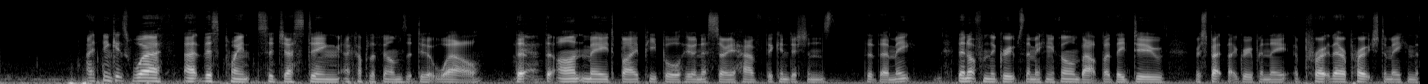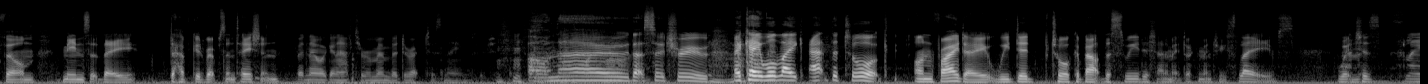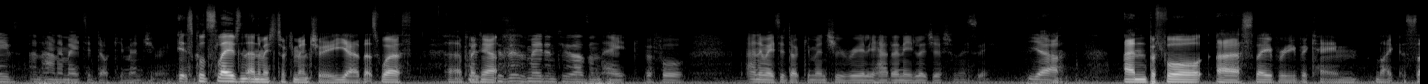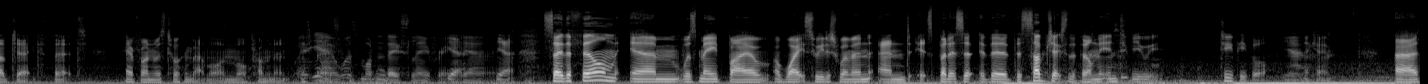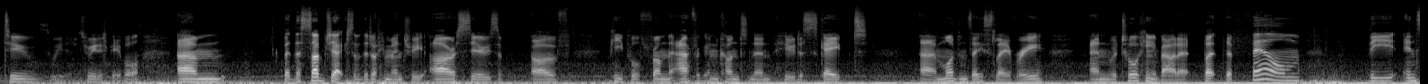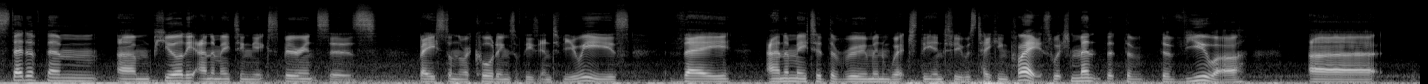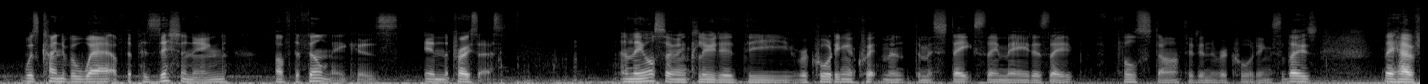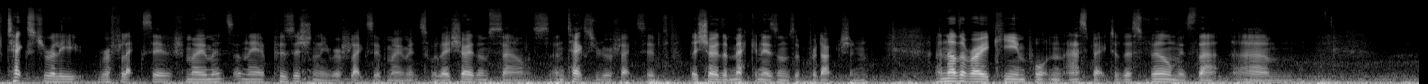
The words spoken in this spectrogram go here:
I think it's worth at this point suggesting a couple of films that do it well, that Yeah. that aren't made by people who necessarily have the conditions that they're make. They're not from the groups they're making a film about, but they do respect that group, and they appro- their approach to making the film means that they to have good representation. But now we're going to have to remember directors' names, which is Oh no, that's so true. Okay, well, like at the talk on Friday, we did talk about the Swedish animated documentary Slaves, which An- is Slaves, an animated documentary. it's called Slaves, an animated documentary. Yeah, that's worth uh, pointing out. Because it was made in 2008 before animated documentary really had any legitimacy. Yeah, and before uh, slavery became like a subject that everyone was talking about more and more prominent. Yeah, it was modern day slavery. Yeah, yeah. yeah. So the film um, was made by a, a white Swedish woman, and it's but it's a, the the subjects of the film, the interviewee, two people. Yeah. Okay. Uh, two Swedish. Swedish people. Um, but the subjects of the documentary are a series of, of people from the African continent who'd escaped uh, modern day slavery and were talking about it. But the film, the instead of them um, purely animating the experiences based on the recordings of these interviewees, they animated the room in which the interview was taking place, which meant that the the viewer uh, was kind of aware of the positioning of the filmmakers in the process. And they also included the recording equipment, the mistakes they made as they full started in the recording. So those they have texturally reflexive moments and they have positionally reflexive moments where they show themselves and texturally reflexive they show the mechanisms of production. Another very key important aspect of this film is that um,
